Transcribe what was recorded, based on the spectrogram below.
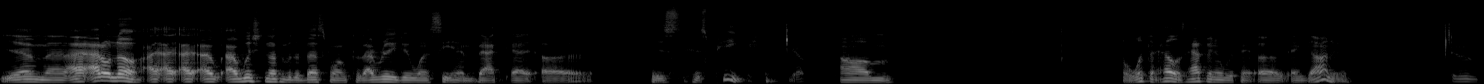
Yeah, man. I, I don't know. I, I I I- I wish nothing but the best for him because I really do want to see him back at uh his his peak. Yep. Um. But what the hell is happening with uh Ngannou? Dude,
